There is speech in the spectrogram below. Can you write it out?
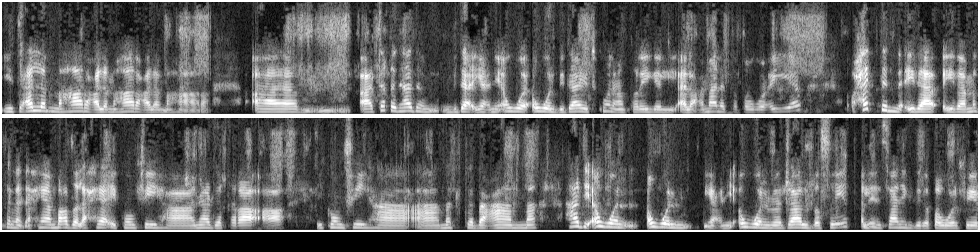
يتعلم مهارة على مهارة على مهارة. أعتقد هذا بداية يعني أول أول بداية تكون عن طريق الأعمال التطوعية. وحتى إذا إذا مثلا أحيانا بعض الأحياء يكون فيها نادي قراءة يكون فيها آه، مكتبة عامة هذه أول أول يعني أول مجال بسيط الإنسان يقدر يطور فيه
